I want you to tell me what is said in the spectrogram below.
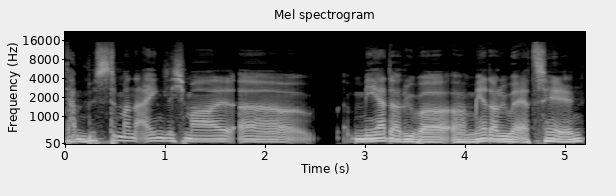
da müsste man eigentlich mal äh, mehr darüber, äh, mehr darüber erzählen.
